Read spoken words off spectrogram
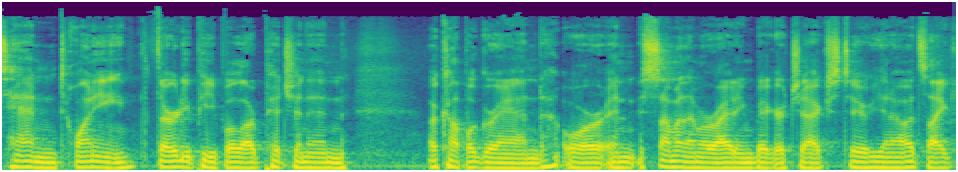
10, 20, 30 people are pitching in a couple grand or and some of them are writing bigger checks too, you know. It's like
